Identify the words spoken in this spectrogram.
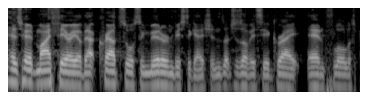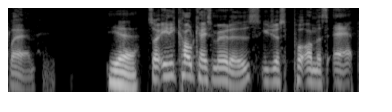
has heard my theory about crowdsourcing murder investigations, which is obviously a great and flawless plan. Yeah. So any cold case murders, you just put on this app.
